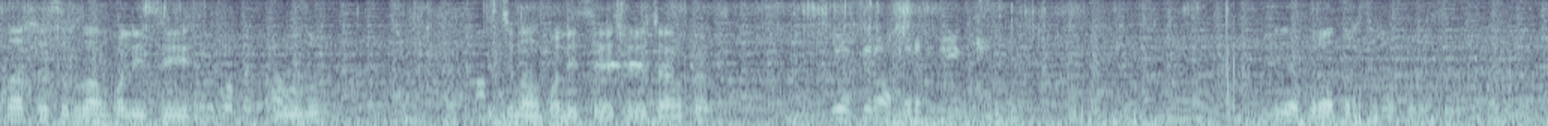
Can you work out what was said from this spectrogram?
Старший сержант поліції Кузов, лейтенант поліції Черетянко Ви оператор Дрім. і оператор сержант поліції Павленко.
